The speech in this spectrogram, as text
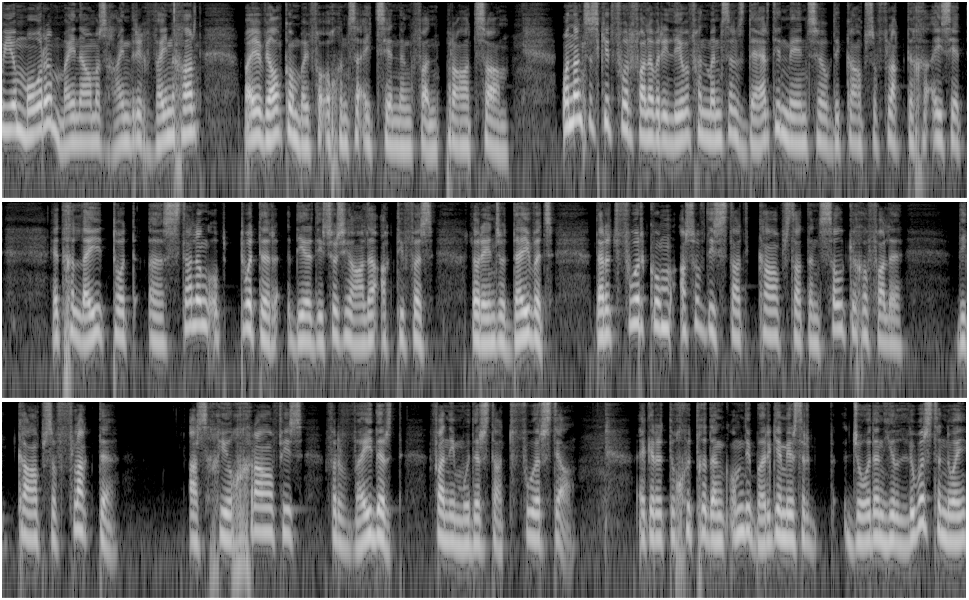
Goeiemôre, my naam is Hendrik Weingart. Baie welkom by vanoggend se uitsending van Praat Saam. Ondanks die skietvoorvalle wat die lewe van minstens 13 mense op die Kaapse vlakte geëis het, het gelei tot 'n stelling op Twitter deur die sosiale aktivis Lorenzo Davids dat dit voorkom asof die stad Kaapstad in sulke gevalle die Kaapse vlakte as geografies verwyderd van die moederstad voorstel. Ek het dit te goed gedink om die burgemeester Jordan Hill Lewis te nooi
